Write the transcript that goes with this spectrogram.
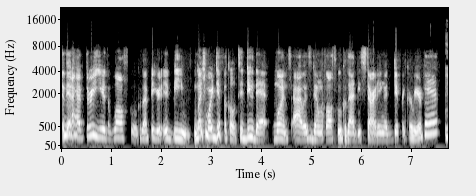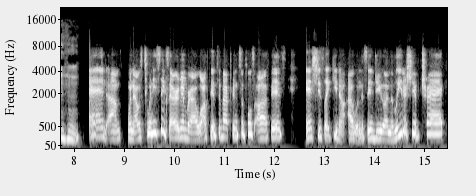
and then I have three years of law school because I figured it'd be much more difficult to do that once I was done with law school because I'd be starting a different career path. Mm-hmm. And um, when I was 26, I remember I walked into my principal's office and she's like, you know, I want to send you on the leadership track.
